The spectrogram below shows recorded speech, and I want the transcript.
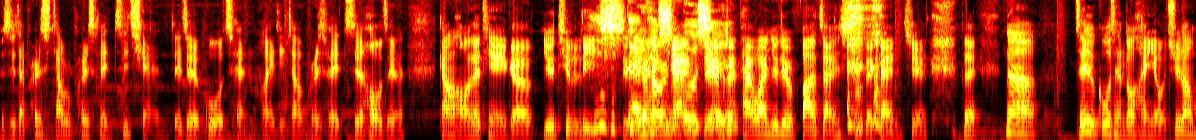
就是在 Pers 加入 Persplay 之前的这个过程，然后以及加入 Persplay 之后，这个刚刚好像在听一个 YouTube 历史 那种感觉，对台湾 YouTube 发展史的感觉。对，那这个过程都很有趣。但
